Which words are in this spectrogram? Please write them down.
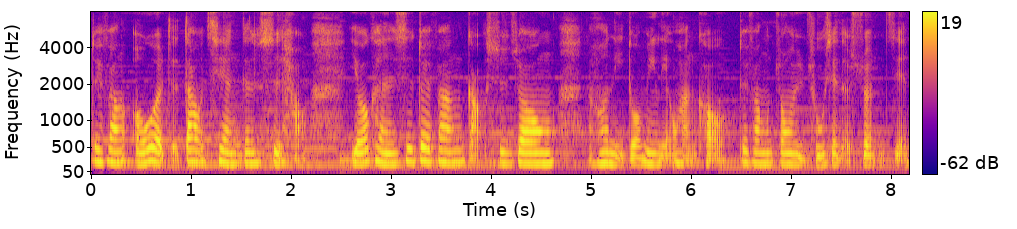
对方偶尔的道歉跟示好，也有可能是对方搞失踪，然后你夺命连环扣，对方终于出现的瞬间，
